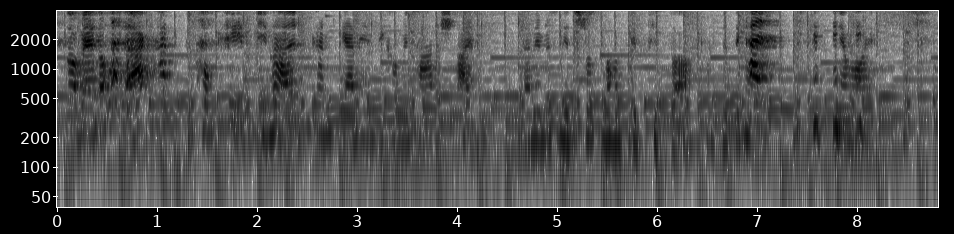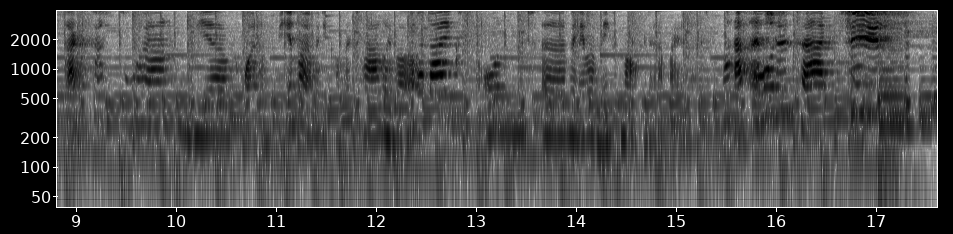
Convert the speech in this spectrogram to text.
So, wer noch Fragen hat zu konkreten Inhalten, kann es gerne in die Kommentare schreiben. Dann wir müssen jetzt Schluss machen, es gibt Pizza. Sonst wird sie kalt. Jawohl. Danke fürs Zuhören. Wir freuen uns wie immer über die Kommentare, über eure Likes und äh, wenn ihr beim nächsten Mal auch wieder dabei seid. Macht's Habt einen schönen Tag. Tschüss!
